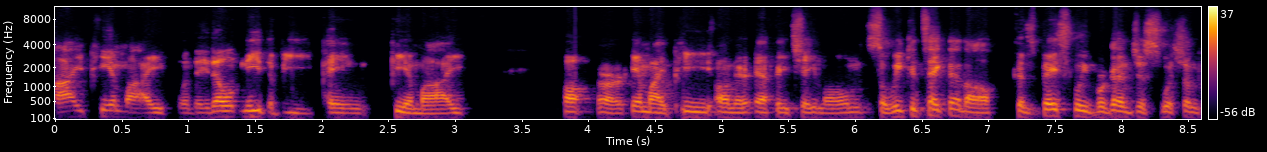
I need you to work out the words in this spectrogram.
high PMI when they don't need to be paying PMI uh, or MIP on their FHA loan. So we can take that off because basically we're going to just switch them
